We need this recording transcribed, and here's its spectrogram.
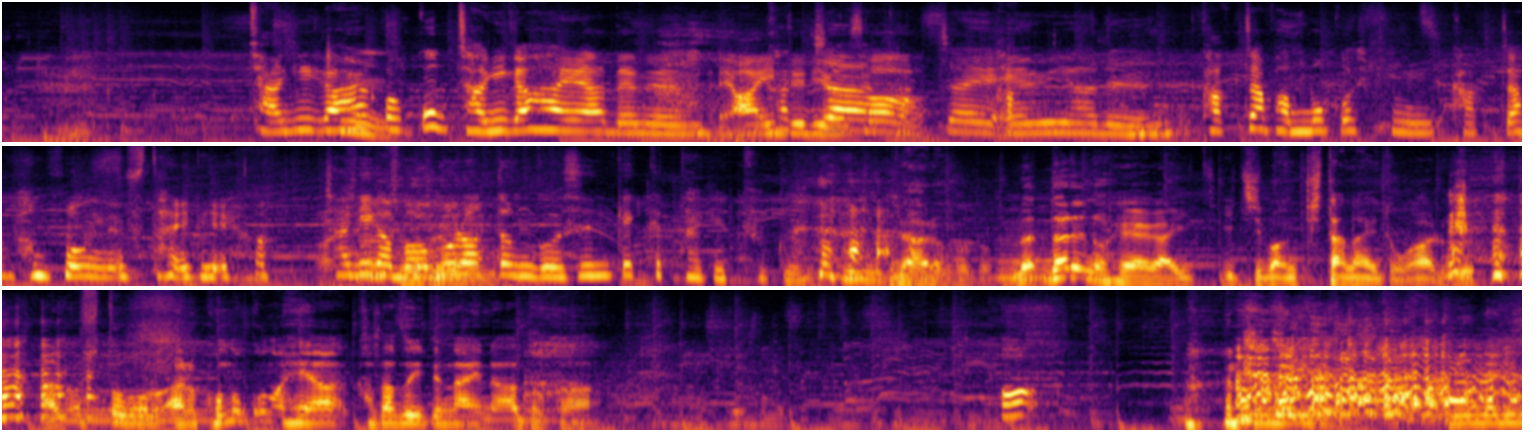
자기가 할 거 꼭 자기가 해야 되는 각자, 아이들이어서 각자의 에리아를 각자 밥 먹고 싶으면 각자 밥 먹는 스타일이에요. 자기가 머물었던 곳은 깨끗하게 두고 なるほどな誰の部屋がい一番汚いとかあるあの人もあのこの子の部屋片付いてないなとか어? みんな見てるみんなリ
